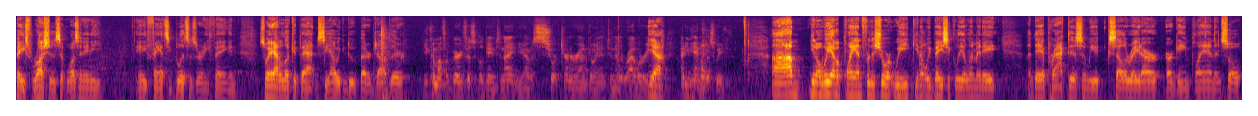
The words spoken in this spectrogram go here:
base rushes. It wasn't any any fancy blitzes or anything, and so we had to look at that and see how we can do a better job there. You come off a very physical game tonight, and you have a short turnaround going into another rivalry. Yeah. How do you handle this week? Um, you know, we have a plan for the short week. You know, we basically eliminate a day of practice and we accelerate our, our game plan. And so,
